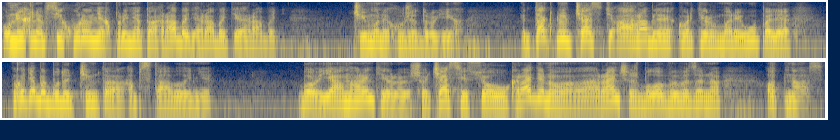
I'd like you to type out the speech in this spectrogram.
У них на всіх уровнях прийнято грабить, грабить і грабить. Чим вони хуже других? Так, ну, часть ограблених квартир в Маріуполі ну, хоча б будуть чим-то обставлені. Бо я вам гарантую, що часть із цього украденого раніше ж було вивезено від нас.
